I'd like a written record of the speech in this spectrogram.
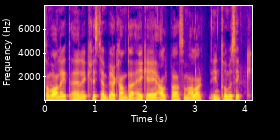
Som vanlig er det Christian Bjørkander, aka Alpa, som har lagt intromusikk.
